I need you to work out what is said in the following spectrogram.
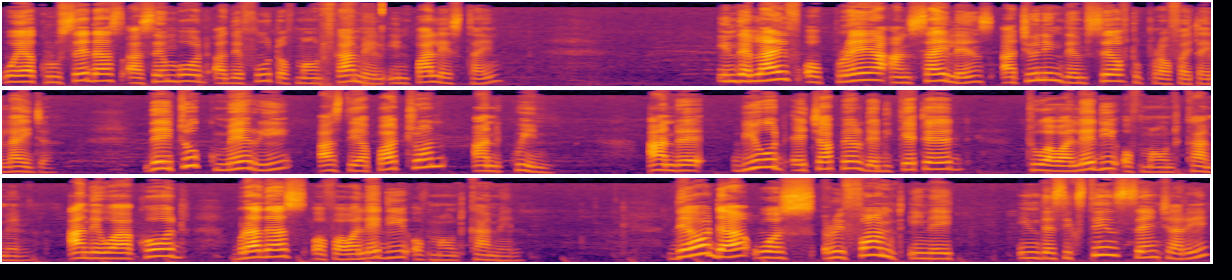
where crusaders assembled at the foot of Mount Carmel in Palestine in the life of prayer and silence, attuning themselves to Prophet Elijah. They took Mary as their patron and queen and built a chapel dedicated to Our Lady of Mount Carmel. And they were called Brothers of Our Lady of Mount Carmel. The order was reformed in, a, in the 16th century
